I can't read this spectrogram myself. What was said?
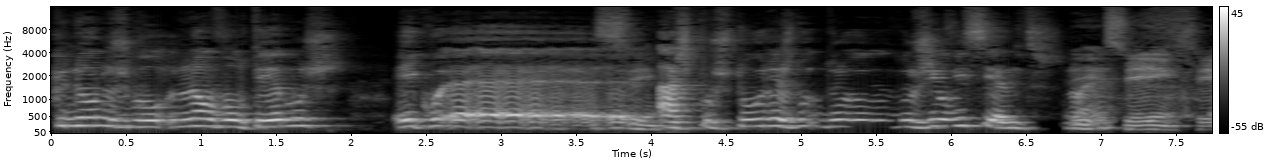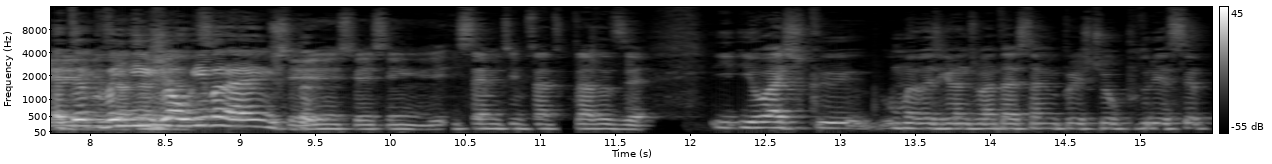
que não nos não voltemos às posturas do, do, do, Gil Vicentes, não é? Sim, sim. Até que vem já o Guimarães. Sim, sim, sim. Isso é muito importante o que estás a dizer. E eu acho que uma das grandes vantagens também para este jogo poderia ser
